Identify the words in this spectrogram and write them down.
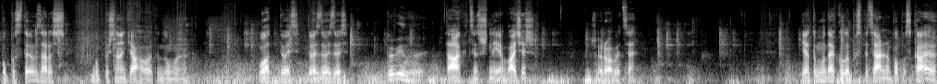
Попустив, зараз почне натягувати, думаю. От, дивись, дивись, дивись, дивись. То він гне. Так, це ж не я, бачиш? Що робиться? Я тому деколи спеціально попускаю,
